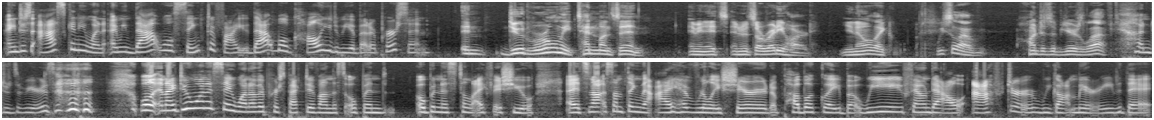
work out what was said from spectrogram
And just ask anyone. I mean, that will sanctify you. That will call you to be a better person. And dude, we're only 10 months in. I mean, it's and it's already hard. You know, like we still have hundreds of years left. Hundreds of years. well, and I do want to say one other perspective on this open openness to life issue. It's not something that I have really shared publicly, but we found out after we got married that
